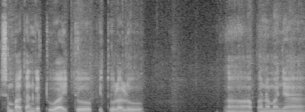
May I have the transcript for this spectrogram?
kesempatan kedua hidup itu lalu uh, apa namanya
